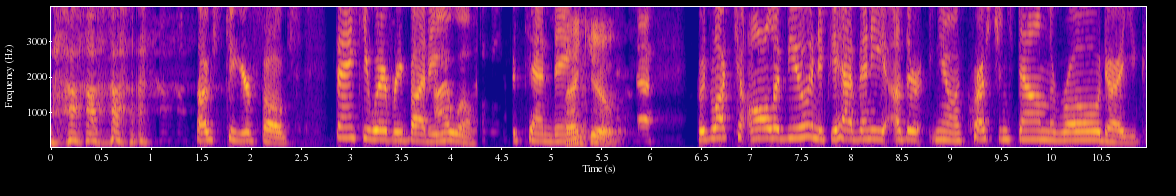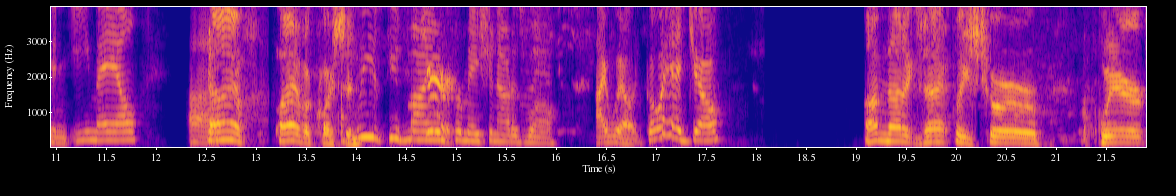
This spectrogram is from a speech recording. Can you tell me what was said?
I Hugs to your folks. Thank you, everybody, I will. attending. Thank you. Good luck to all of you. And if you have any other, you know, questions down the road, uh, you can email. Yeah, Uh, I have, I have a question. Please give my Sure. information out as well. I will. Go ahead, Joe. I'm not exactly sure where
